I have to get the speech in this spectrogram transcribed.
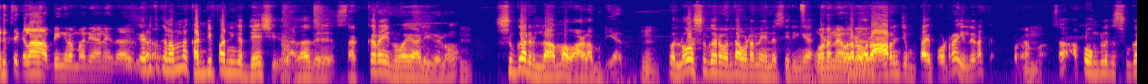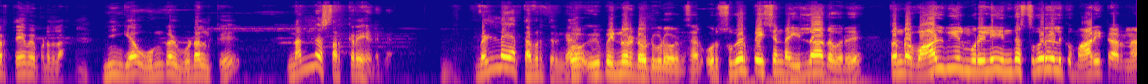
எடுத்துக்கலாம் அப்படிங்கிற மாதிரியான ஏதாவது எடுத்துக்கலாம்னா கண்டிப்பா நீங்க தேசி அதாவது சர்க்கரை நோயாளிகளும். சுகர் இல்லாம வாழ முடியாது. இப்ப லோ சுகர் வந்தா உடனே என்ன செய்றீங்க? உடனே ஒரு ஆரஞ்சு மிட்டாய் போடுறோம் இல்லைன்னா அப்போ உங்களுக்கு சுகர் தேவைப்படுதுல. நீங்க உங்கள் உடலுக்கு நல்ல சர்க்கரை எடுங்க. வெள்ளைய தவிர்த்துருங்க. இப்ப இன்னொரு டவுட் கூட வருது சார். ஒரு சுகர் பேஷண்டா இல்லாதவர் தன்னோட வாழ்வியல் முறையிலே இந்த சுகர்களுக்கு மாறிட்டாருன்னா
